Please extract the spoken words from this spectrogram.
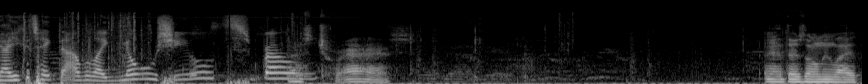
Yeah, you could take that with like no shields, bro. that's trash. And there's only like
